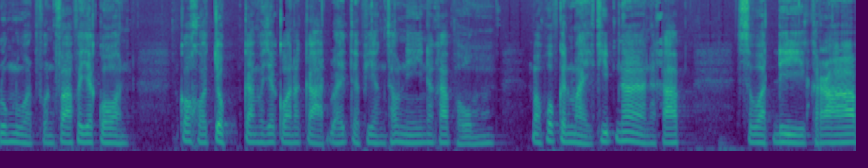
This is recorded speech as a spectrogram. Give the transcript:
ลุงหนวดฝนฟ้าพยากรณ์ ก็ขอจบการพยากรณ์อากาศไว้แต่เพียงเท่านี้นะครับผม มาพบกันใหม่คลิปหน้านะครับ สวัสดีครับ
